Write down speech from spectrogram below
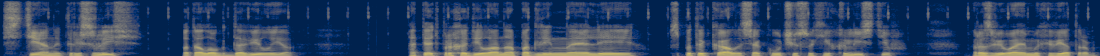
Стены тряслись, потолок давил ее. Опять проходила она по длинной аллее, спотыкалась о куче сухих листьев, развиваемых ветром,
